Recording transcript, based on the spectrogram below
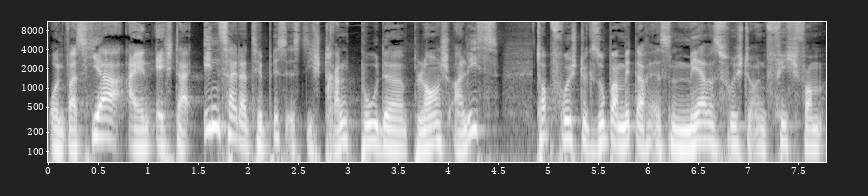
Und was hier ein echter Insider-Tipp ist, ist die Strandbude Blanche Alice. Top-Frühstück, super Mittagessen, Meeresfrüchte und Fisch vom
